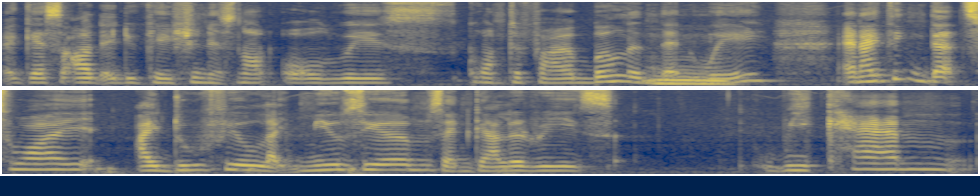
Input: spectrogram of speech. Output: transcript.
I guess, art education is not always quantifiable in that way. And I think that's why I do feel like museums and galleries, we can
